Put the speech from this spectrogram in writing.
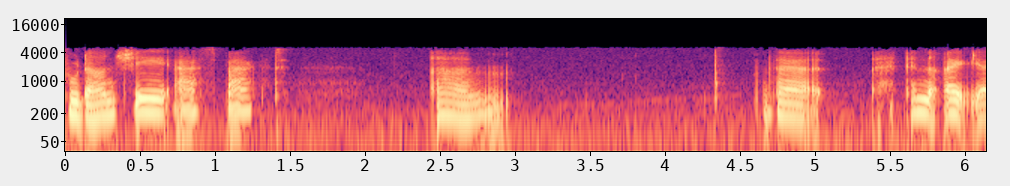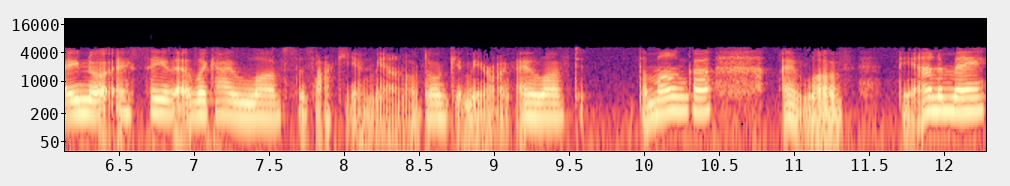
fudanshi aspect um, that and I I know I say that like I love Sasaki and Miyano don't get me wrong I loved the manga I love the anime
